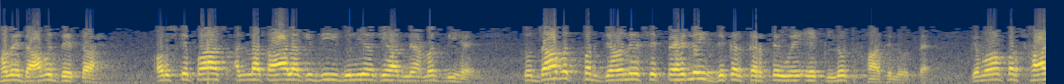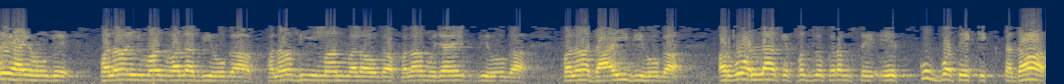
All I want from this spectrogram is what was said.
ہمیں دعوت دیتا ہے اور اس کے پاس اللہ تعالی کی دی دنیا کی ہر نعمت بھی ہے۔ تو دعوت پر جانے سے پہلے ہی ذکر کرتے ہوئے ایک لطف حاصل ہوتا ہے کہ وہاں پر سارے آئے ہوں گے، فلاں ایمان والا بھی ہوگا، فلاں بھی ایمان والا ہوگا، فلاں مجاہد بھی ہوگا، فلاں دائی بھی ہوگا۔ اور وہ اللہ کے فضل و کرم سے ایک قوت، ایک اقتدار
